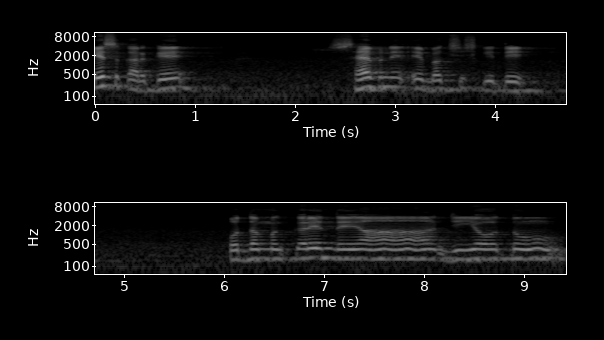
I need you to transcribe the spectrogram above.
ਇਸ ਕਰਕੇ ਸਹਿਬ ਨੇ ਇਹ ਬਖਸ਼ਿਸ਼ ਕੀਤੀ, ਉਦਮ ਕਰਿੰਦਿਆਂ ਜਿਉ ਤੂੰ,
